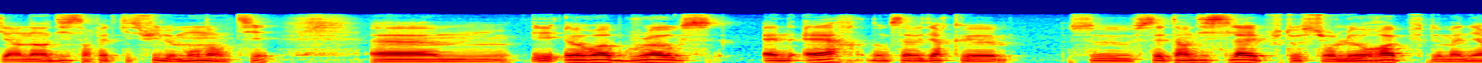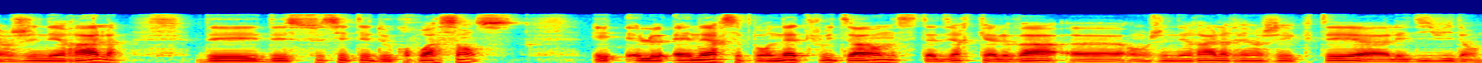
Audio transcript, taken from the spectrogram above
qui est un indice en fait qui suit le monde entier. Euh, et Europe Growth NR, donc ça veut dire que cet indice-là est plutôt sur l'Europe de manière générale, des, des, sociétés de croissance. Et le NR, c'est pour net return, c'est-à-dire qu'elle va euh, en général réinjecter euh, les dividendes.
